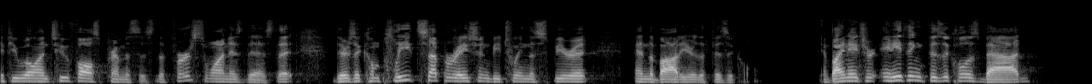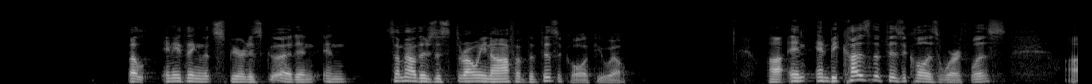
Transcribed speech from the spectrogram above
if you will, on two false premises. The first one is this, that there's a complete separation between the spirit and the body or the physical. And by nature, anything physical is bad, but anything that's spirit is good. And, and somehow there's this throwing off of the physical, if you will. Uh, and, and because the physical is worthless, uh,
